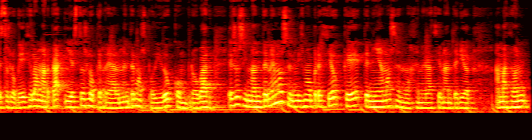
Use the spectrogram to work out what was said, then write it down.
Esto es lo que dice la marca y esto es lo que realmente hemos podido comprobar. Eso sí, mantenemos el mismo precio que teníamos en la generación anterior. Amazon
